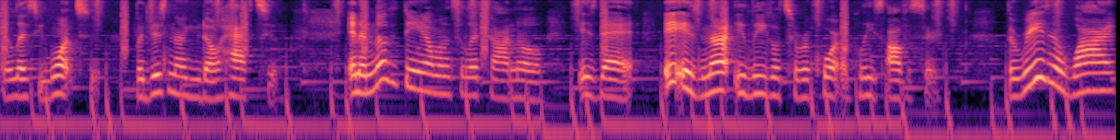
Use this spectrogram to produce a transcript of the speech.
unless you want to, but just know you don't have to. And another thing I wanted to let y'all know is that it is not illegal to record a police officer. The reason why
